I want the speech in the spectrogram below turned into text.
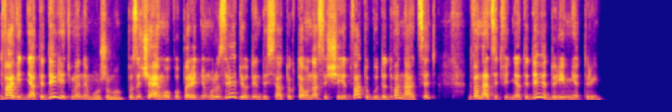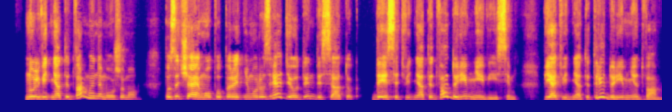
2 відняти 9 ми не можемо. Позичаємо у попередньому розряді 1 десяток, та у нас іще є 2, то буде 12. 12 відняти 9 дорівнює 3. 0 відняти 2 ми не можемо. Позичаємо у попередньому розряді 1 десяток. 10 відняти 2 дорівнює 8. 5 відняти 3 дорівнює 2.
